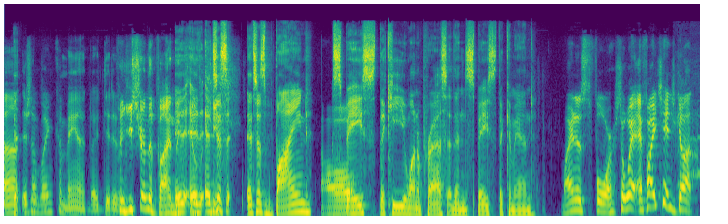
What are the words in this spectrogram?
Uh, there's a Something. one command. I did Are it. you trying to bind the It, kill it, it's just it's just bind Oh. space the key you want to press and then space the command. Minus four. So wait, if I change gun.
